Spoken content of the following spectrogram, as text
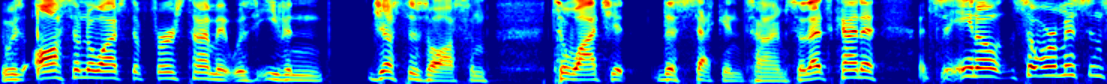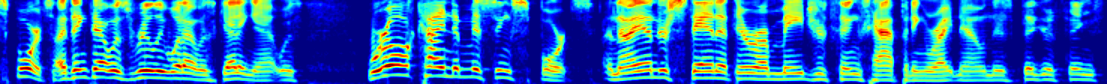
it was awesome to watch the first time it was even just as awesome to watch it the second time so that's kind of it's you know so we're missing sports i think that was really what i was getting at was we're all kind of missing sports. And I understand that there are major things happening right now and there's bigger things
